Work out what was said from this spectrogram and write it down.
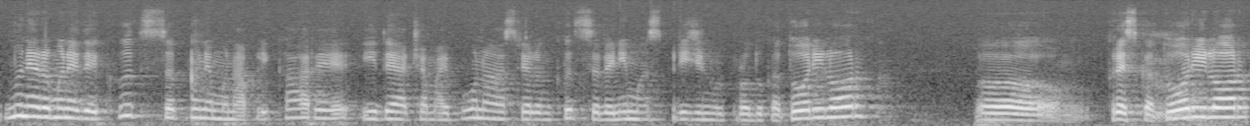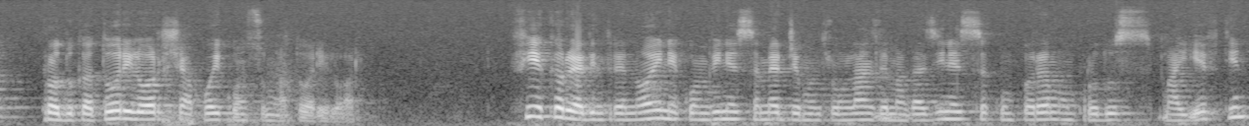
nu ne rămâne decât să punem în aplicare ideea cea mai bună, astfel încât să venim în sprijinul producătorilor, uh, crescătorilor, producătorilor și apoi consumatorilor. Fiecăruia dintre noi ne convine să mergem într-un lanț de magazine să cumpărăm un produs mai ieftin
